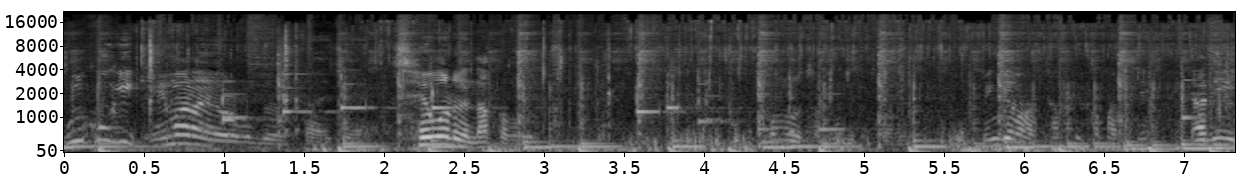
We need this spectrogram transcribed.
물고기 개 많아요, 여러분들. 자 이제 세월을 낚아보겠다. 손으로 잡는 게 좋다. 민경아 잡힐 것 같지? 야 니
